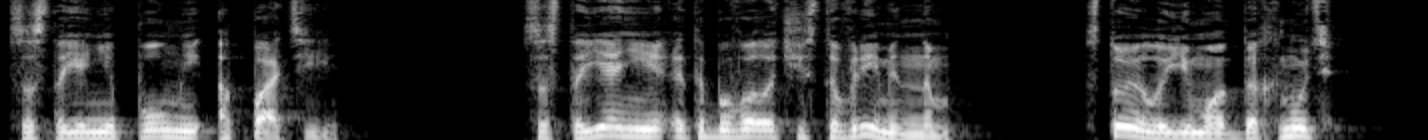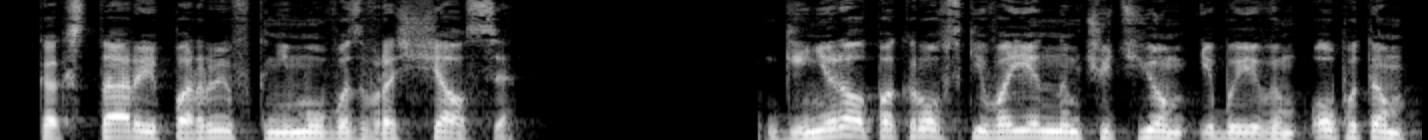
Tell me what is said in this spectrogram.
состояние полной апатии. Состояние это бывало чисто временным. Стоило ему отдохнуть, как старый порыв к нему возвращался. Генерал Покровский военным чутьем и боевым опытом,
